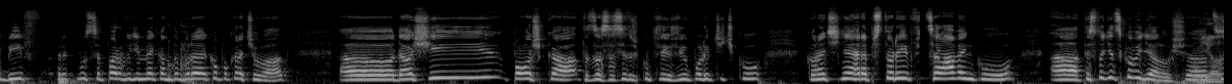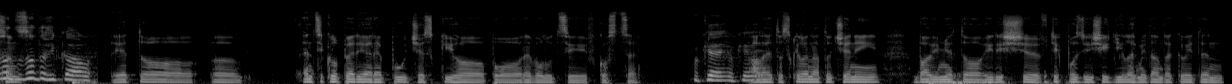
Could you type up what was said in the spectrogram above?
Beef, Rytmus Separ, uvidíme, kam to bude jako pokračovat. Uh, další položka, teď zase si trošku přiřiju polivčičku, konečně Rap Story v celá venku. Uh, ty jsi to děcko viděl už, uh, Viděl co, jsem. co jsem to říkal? Je to uh, encyklopedie repu českého po revoluci v kostce. OK, OK. Ale je to skvěle natočený, baví mě to, i když v těch pozdějších dílech mi tam takový ten,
